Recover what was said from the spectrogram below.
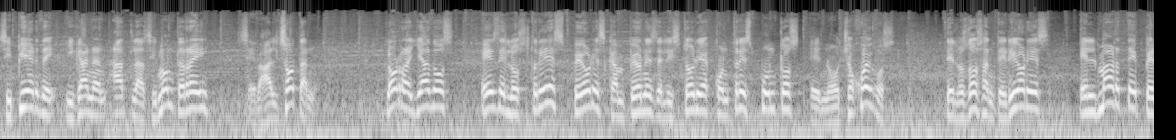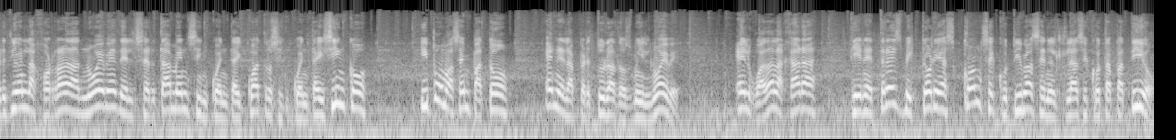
Si pierde y ganan Atlas y Monterrey, se va al sótano. Los Rayados es de los tres peores campeones de la historia con tres puntos en ocho juegos. De los dos anteriores, el Marte perdió en la jornada 9 del certamen 54-55 y Pumas empató en el Apertura 2009. El Guadalajara tiene tres victorias consecutivas en el Clásico Tapatío.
